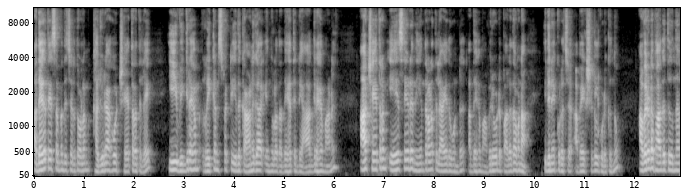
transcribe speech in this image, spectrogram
അദ്ദേഹത്തെ സംബന്ധിച്ചിടത്തോളം ഖജുരാഹോ ക്ഷേത്രത്തിലെ ഈ വിഗ്രഹം റീകൺസ്ട്രക്ട് ചെയ്ത് കാണുക എന്നുള്ളത് അദ്ദേഹത്തിന്റെ ആഗ്രഹമാണ്. ആ ക്ഷേത്രം എ എസ് നിയന്ത്രണത്തിലായതുകൊണ്ട് അദ്ദേഹം അവരോട് പലതവണ ഇതിനെക്കുറിച്ച് അപേക്ഷകൾ കൊടുക്കുന്നു. അവരുടെ ഭാഗത്തു നിന്ന്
